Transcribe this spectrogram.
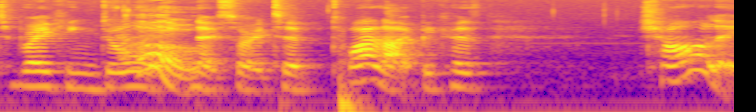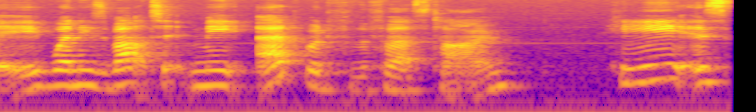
to Breaking Dawn Oh. no sorry to Twilight because Charlie when he's about to meet Edward for the first time he is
